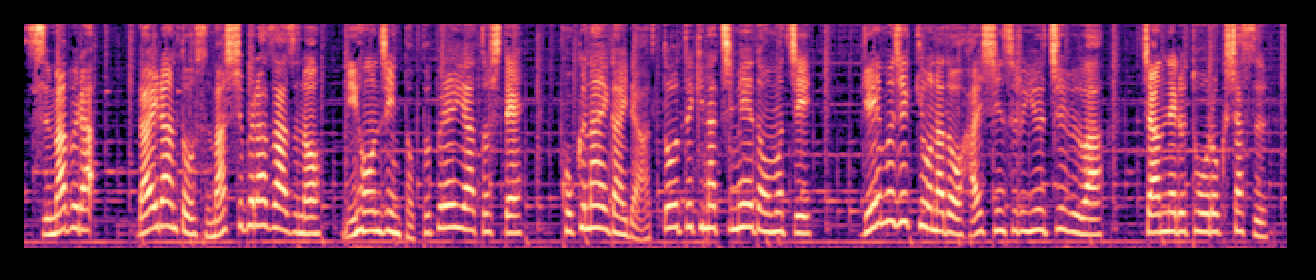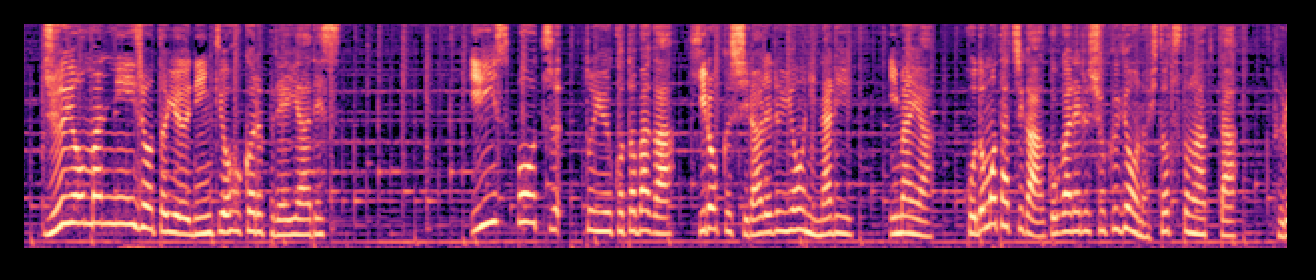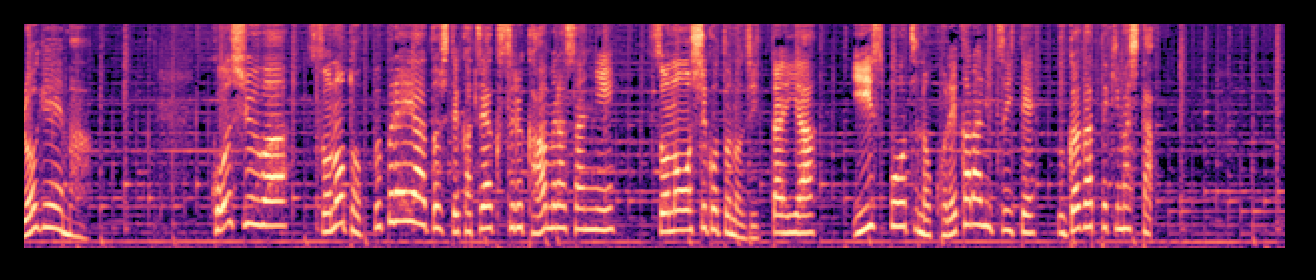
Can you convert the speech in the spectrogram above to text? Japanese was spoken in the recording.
スマブラ大乱闘スマッシュブラザーズの日本人トッププレイヤーとして国内外で圧倒的な知名度を持ちゲーム実況などを配信する YouTube はチャンネル登録者数14万人以上という人気を誇るプレイヤーです。e スポーツという言葉が広く知られるようになり今や子供たちが憧れる職業の一つとなったプロゲーマー。今週はそのトッププレイヤーとして活躍する河村さんにそのお仕事の実態や e スポーツのこれからについて伺ってきました。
